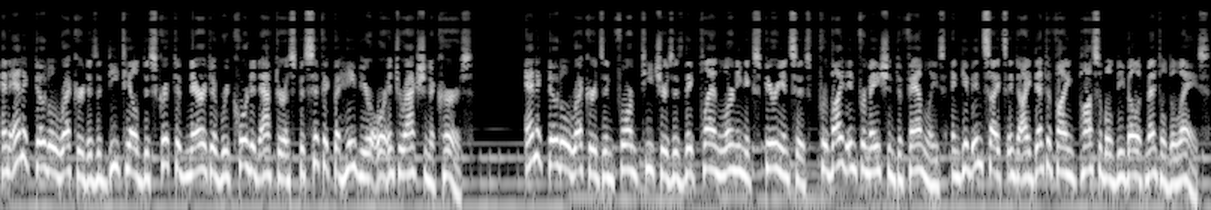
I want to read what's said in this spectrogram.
An anecdotal record is a detailed descriptive narrative recorded after a specific behavior or interaction occurs. Anecdotal records inform teachers as they plan learning experiences, provide information to families, and give insights into identifying possible developmental delays.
